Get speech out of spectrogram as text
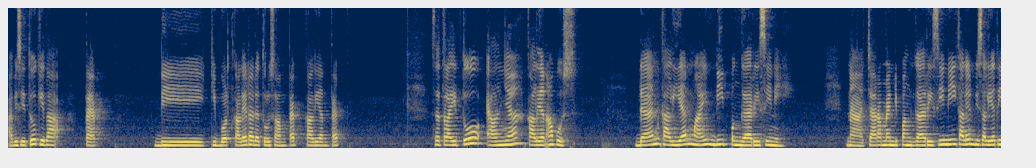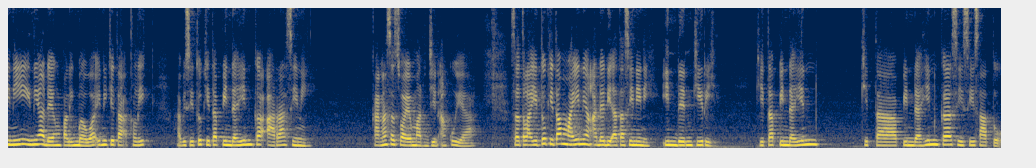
Habis itu kita tab di keyboard kalian ada tulisan tab, kalian tab. Setelah itu L-nya kalian hapus. Dan kalian main di penggaris ini. Nah, cara main di penggaris ini kalian bisa lihat ini, ini ada yang paling bawah, ini kita klik. Habis itu kita pindahin ke arah sini. Karena sesuai margin aku ya. Setelah itu kita main yang ada di atas ini nih, inden kiri. Kita pindahin kita pindahin ke sisi satu.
